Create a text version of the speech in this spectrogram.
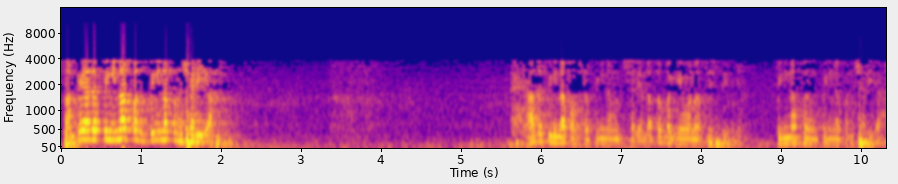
Sampai ada penginapan-penginapan syariah. Ada penginapan sudah penginapan syariah atau bagaimana sistemnya? Penginapan-penginapan syariah.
